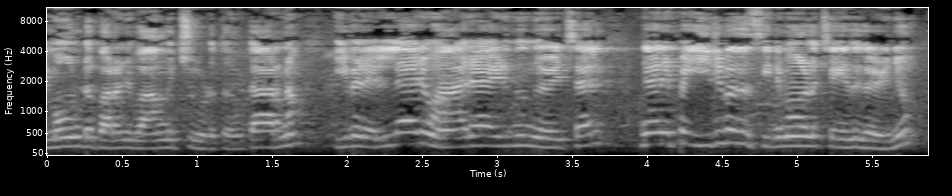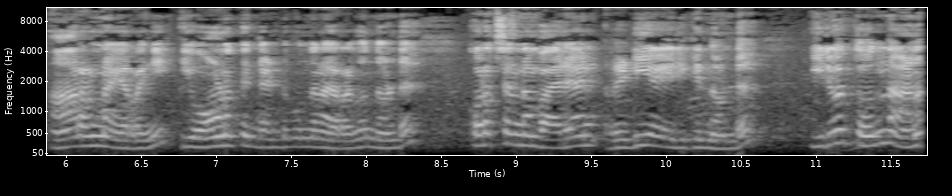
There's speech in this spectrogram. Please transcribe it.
എമൗണ്ട് പറഞ്ഞ് വാങ്ങിച്ചു കൊടുത്തതും. കാരണം ഇവരെല്ലാവരും ആരായിരുന്നു എന്ന് ചോദിച്ചാൽ ഞാനിപ്പോൾ ഇരുപത് സിനിമകൾ ചെയ്തു കഴിഞ്ഞു ആറെണ്ണം ഇറങ്ങി ഈ ഓണത്തിന് രണ്ട് മൂന്നെണ്ണം ഇറങ്ങുന്നുണ്ട് കുറച്ചെണ്ണം വരാൻ റെഡി ആയിരിക്കുന്നുണ്ട്. ഇരുപത്തൊന്നാണ്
